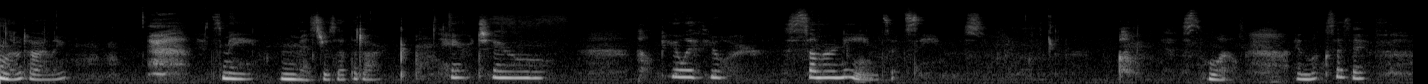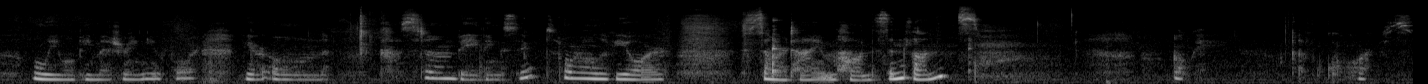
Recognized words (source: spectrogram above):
Hello, darling. It's me, Mistress of the Dark, here to help you with your summer needs, it seems. Oh, yes, well, it looks as if we will be measuring you for your own custom bathing suit for all of your summertime haunts and funs. Okay, of course.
